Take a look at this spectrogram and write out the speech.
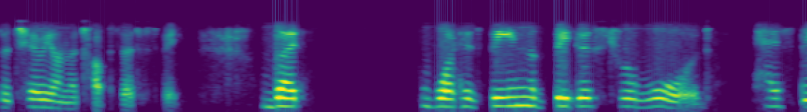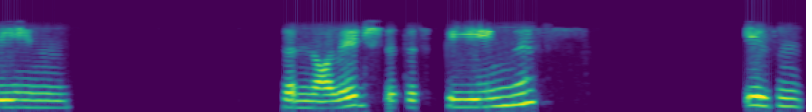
just a cherry on the top, so to speak. But what has been the biggest reward has been the knowledge that this beingness isn't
